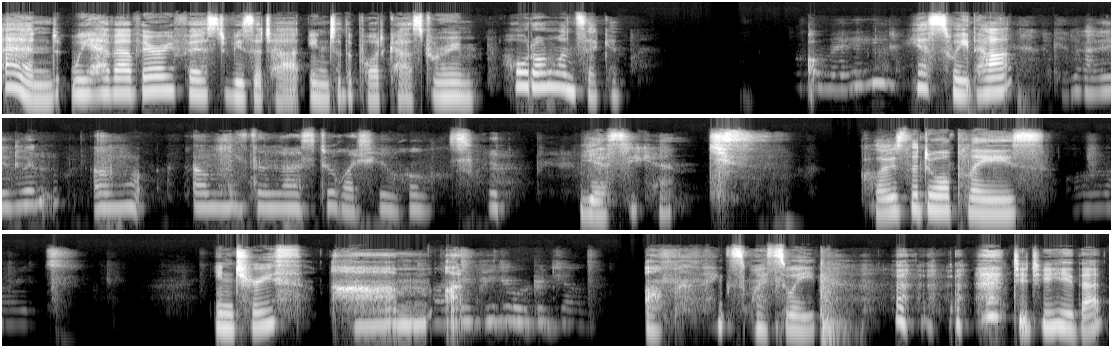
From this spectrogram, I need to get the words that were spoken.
And we have our very first visitor into the podcast room. Hold on one second. Oh, yes, sweetheart. Can I have um um the last two ice rolls with Yes, you can. Close the door, please. In truth, um, I, oh, thanks, my sweet. Did you hear that?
